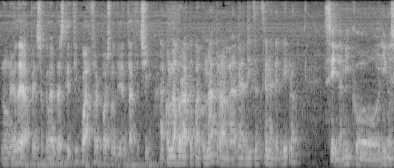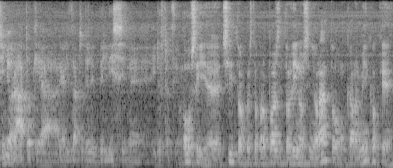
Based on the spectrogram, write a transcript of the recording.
Non ho idea, penso che ne abbia scritti quattro e poi sono diventati cinque. Ha collaborato qualcun altro alla realizzazione del libro? Sì, l'amico Lino Signorato che ha realizzato delle bellissime illustrazioni. Oh sì, eh, cito a questo proposito Lino Signorato, un caro amico che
